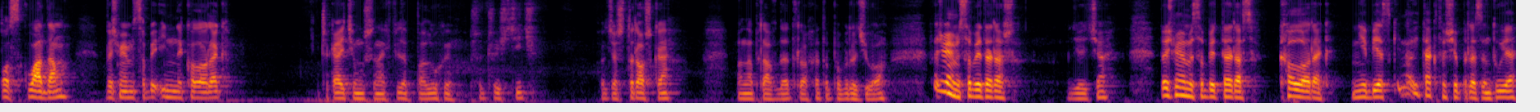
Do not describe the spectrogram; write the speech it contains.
poskładam. Weźmiemy sobie inny kolorek. Czekajcie, muszę na chwilę paluchy przeczyścić, chociaż troszkę, bo naprawdę trochę to pobrudziło. Weźmiemy sobie teraz, widzicie, weźmiemy sobie teraz kolorek niebieski, no i tak to się prezentuje.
